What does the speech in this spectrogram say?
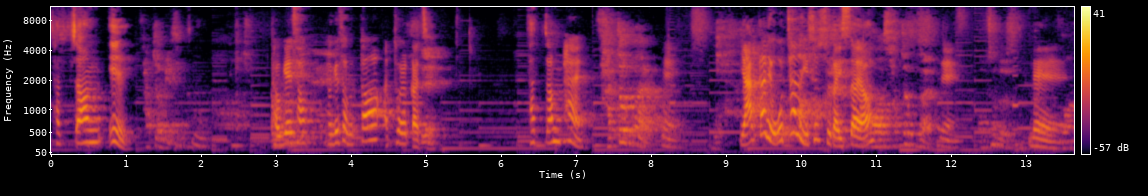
4.1. 4.1. 벽에서, 네. 벽에서부터 아트월까지. 네. 4.8. 4.8. 네. 약간의 오차는 있을 수가 있어요. 와, 4.8. 네. 엄청 넓습니다. 네. 와.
